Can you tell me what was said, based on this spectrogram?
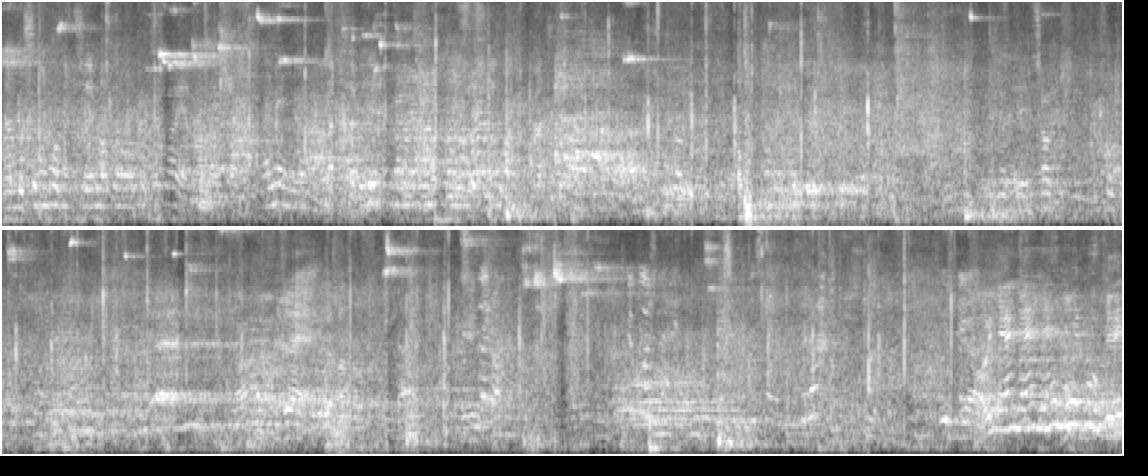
нам Musimy pomyśleć o tym, co mają. Tak sobie. Ale... Nie można. Zera. Oj, nie, nie, nie, nie głupie.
